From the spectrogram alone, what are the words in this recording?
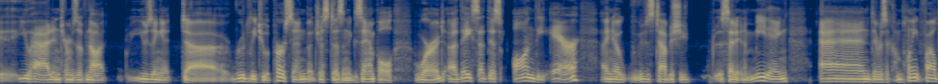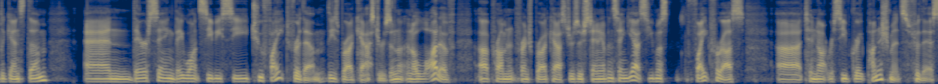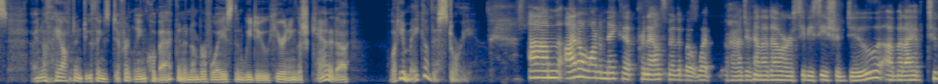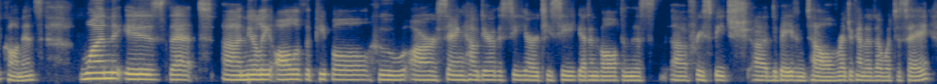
you had in terms of not using it uh, rudely to a person, but just as an example word. Uh, they said this on the air. I know we've established you said it in a meeting, and there was a complaint filed against them. And they're saying they want CBC to fight for them, these broadcasters. And, and a lot of uh, prominent French broadcasters are standing up and saying, yes, you must fight for us uh, to not receive great punishments for this. I know they often do things differently in Quebec in a number of ways than we do here in English Canada. What do you make of this story? Um, I don't want to make a pronouncement about what Radio Canada or CBC should do, uh, but I have two comments. One is that uh, nearly all of the people who are saying, How dare the CRTC get involved in this uh, free speech uh, debate and tell Radio Canada what to say?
